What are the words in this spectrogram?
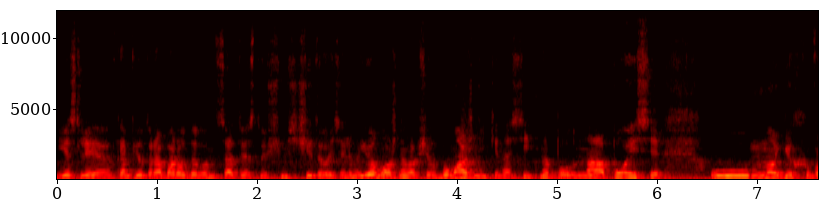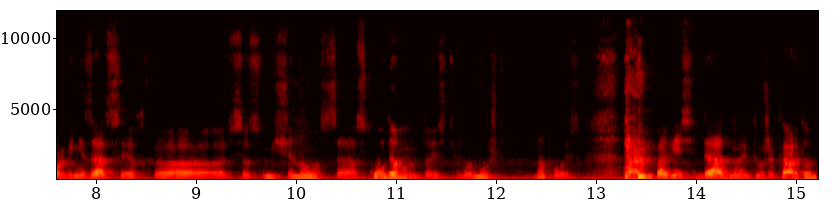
если компьютер оборудован соответствующим считывателем, ее можно вообще в бумажнике носить на, по, на поясе. У многих в организациях э, все совмещено со СКУДом, то есть вы можете на пояс повесить да, одну и ту же карту.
